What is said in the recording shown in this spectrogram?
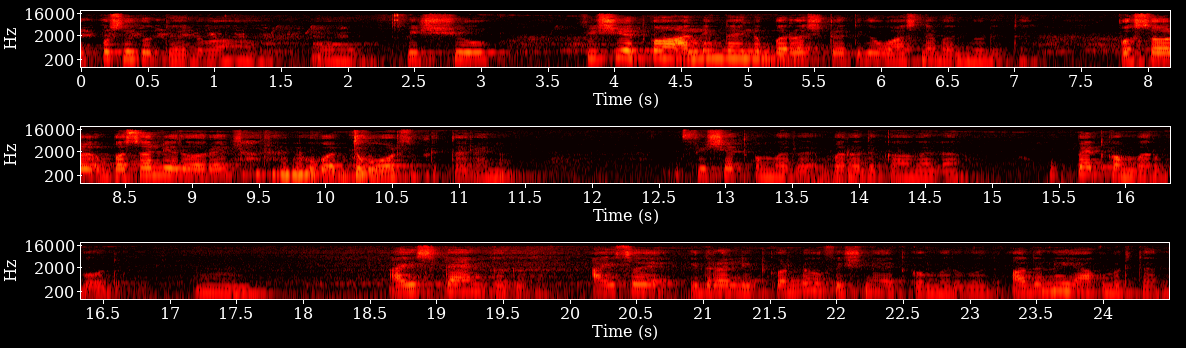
ಉಪ್ಪು ಸಿಗುತ್ತೆ ಅಲ್ವಾ? ಓ, ಫಿಶ್ಶು. ಫಿಶ್ ಎತ್ಕೊ, ಅಲ್ಲಿಂದ ಇಲ್ಲಿಗೆ ಬರೋಷ್ಟೊತ್ತಿಗೆ ವಾಸನೆ ಬಂದ್ಬಿಡುತ್ತೆ. ಬಸ್ಸಲ್ಲಿ ಬಸ್ಸಲ್ಲಿರೋರೆಲ್ಲರನ್ನು ಒದ್ದು ಓಡಿಸ್ಬಿಡ್ತಾರೇನೋ. ಫಿಶ್ ಎತ್ಕೊಂಬರ ಬರೋದಕ್ಕಾಗಲ್ಲ. ಉಪ್ಪು ಎತ್ಕೊಂಬರ್ಬೋದು ಹ್ಞೂ ಐಸ್ ಟ್ಯಾಂಕ್ ಐಸ್ ಇದರಲ್ಲಿ ಇಟ್ಕೊಂಡು ಫಿಶ್ನ ಎತ್ಕೊಂಡ್ಬರ್ಬೋದು ಅದನ್ನು ಯಾಕೆ ಬಿಡ್ತಾರೆ?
